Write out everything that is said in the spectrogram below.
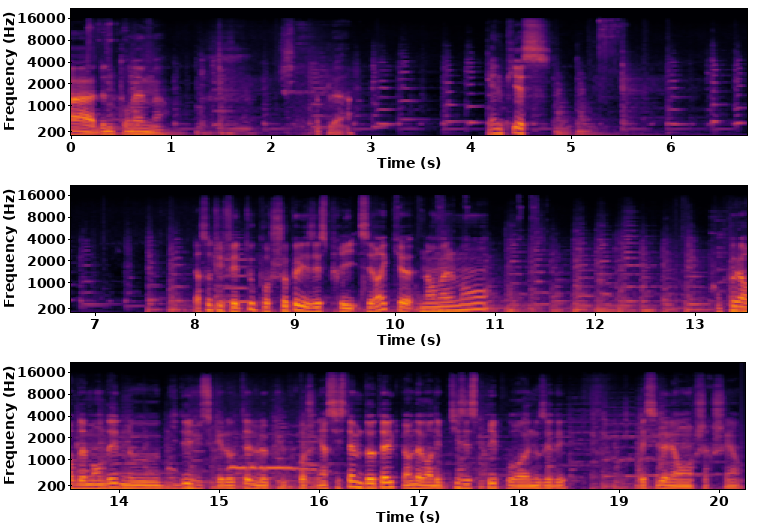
Ah, donne ton âme. Hop là. Il y une pièce. Perso, tu fais tout pour choper les esprits. C'est vrai que, normalement, leur demander de nous guider jusqu'à l'hôtel le plus proche. Il y a un système d'hôtel qui permet d'avoir des petits esprits pour euh, nous aider. On va essayer d'aller en chercher un.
